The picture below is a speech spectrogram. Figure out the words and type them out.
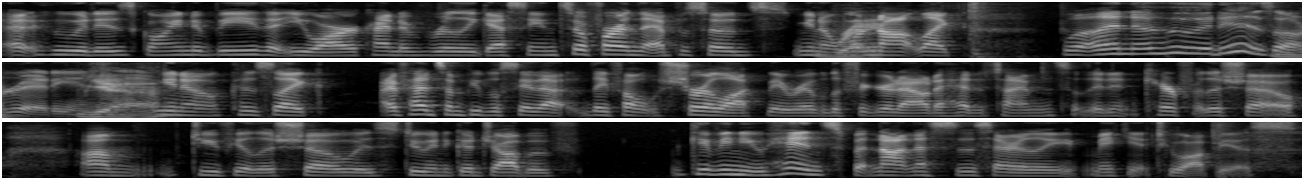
at who it is going to be that you are kind of really guessing so far in the episodes you know we're not like well i know who it is already Yeah. you know because like i've had some people say that they felt sherlock they were able to figure it out ahead of time and so they didn't care for the show um, do you feel the show is doing a good job of giving you hints but not necessarily making it too obvious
